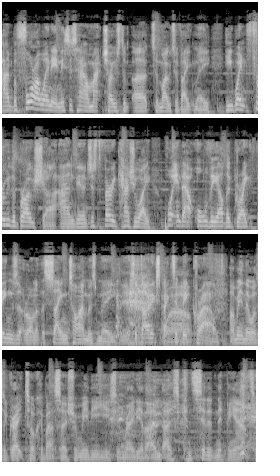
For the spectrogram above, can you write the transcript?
And before I went in, this is how Matt chose to, uh, to motivate me. He went through the brochure and, in a just very casual way, pointed out all the other great things that are on at the same time as me, so don't expect a big crowd. I mean, there was a great talk about social media use in radio that I, I considered nipping out to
